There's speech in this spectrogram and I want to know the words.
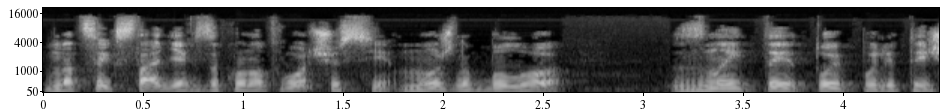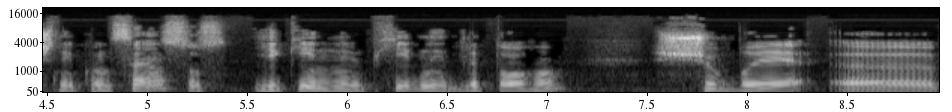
на цих стадіях законотворчості можна було знайти той політичний консенсус, який необхідний для того, щоб е,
